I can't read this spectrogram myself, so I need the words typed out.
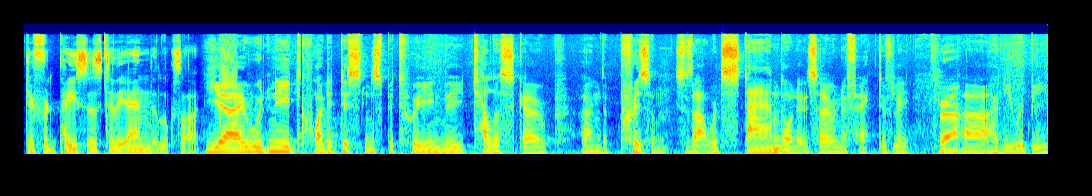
different pieces to the end. It looks like. Yeah, it would need quite a distance between the telescope and the prism, so that would stand on its own effectively, Right. uh, and you would be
